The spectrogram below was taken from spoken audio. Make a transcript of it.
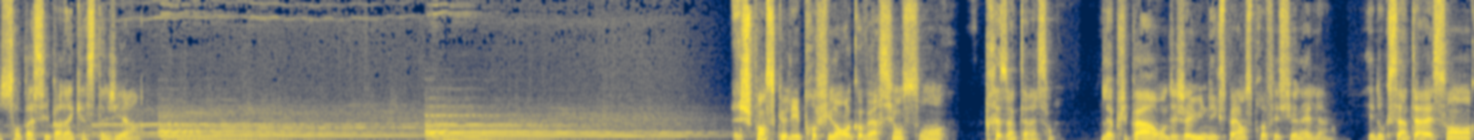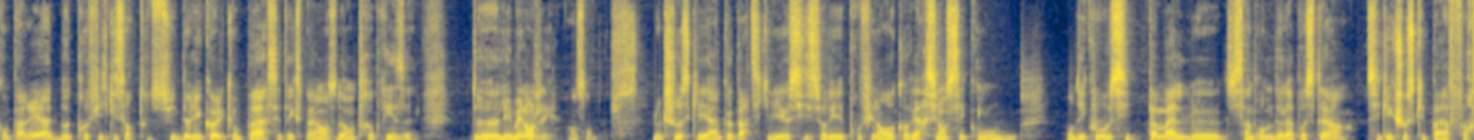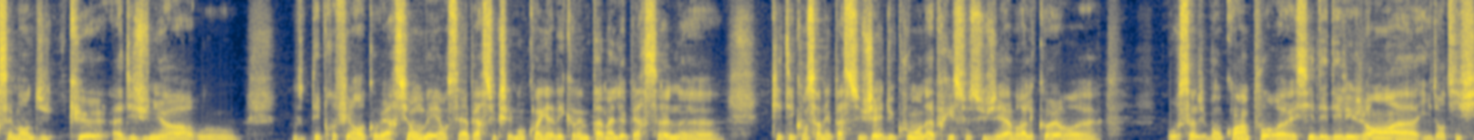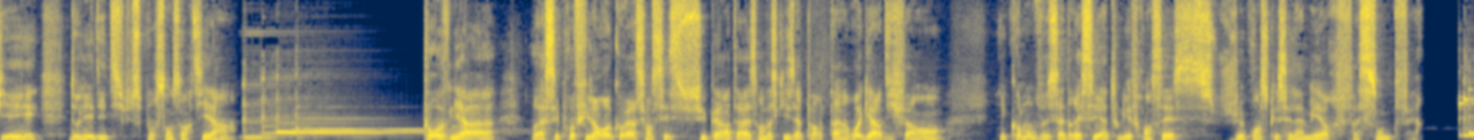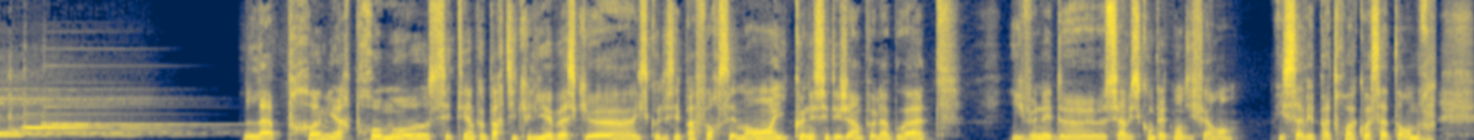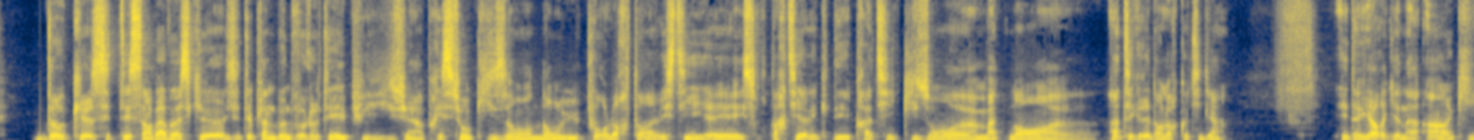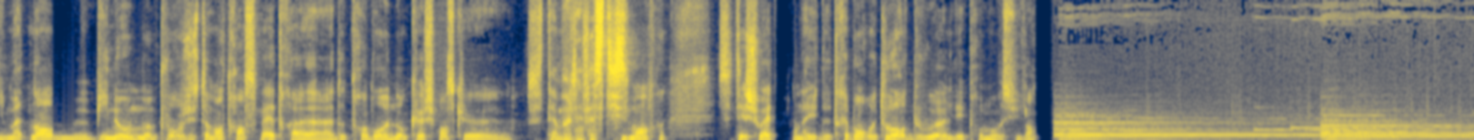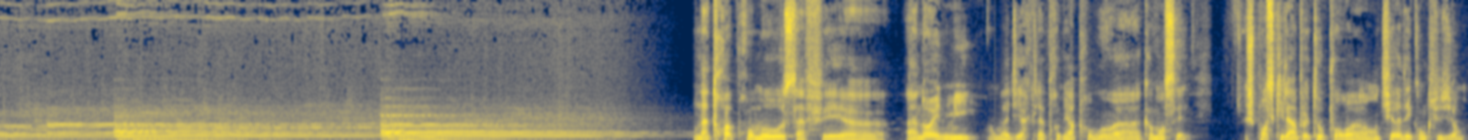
sans passer par la case stagiaire. Je pense que les profils en reconversion sont très intéressants. La plupart ont déjà eu une expérience professionnelle. Et donc c'est intéressant comparé à d'autres profils qui sortent tout de suite de l'école, qui n'ont pas cette expérience d'entreprise, de les mélanger ensemble. L'autre chose qui est un peu particulier aussi sur les profils en reconversion, c'est qu'on on découvre aussi pas mal le syndrome de l'imposteur. C'est quelque chose qui n'est pas forcément dû que à des juniors ou, des profils en reconversion, mais on s'est aperçu que chez Mon Coin, il y avait quand même pas mal de personnes euh, qui étaient concernées par ce sujet. Du coup, on a pris ce sujet à bras le corps euh, au sein du Bon Coin pour euh, essayer d'aider les gens à identifier, donner des tips pour s'en sortir. Pour revenir à, à ces profils en reconversion, c'est super intéressant parce qu'ils apportent un regard différent et comme on veut s'adresser à tous les Français, je pense que c'est la meilleure façon de faire. La première promo, c'était un peu particulier parce que euh, ils se connaissaient pas forcément, ils connaissaient déjà un peu la boîte, ils venaient de services complètement différents, ils savaient pas trop à quoi s'attendre. Donc euh, c'était sympa parce que euh, ils étaient pleins de bonne volonté. Et puis j'ai l'impression qu'ils en ont eu pour leur temps investi et ils sont repartis avec des pratiques qu'ils ont euh, maintenant intégrées dans leur quotidien. Et d'ailleurs, il y en a un qui maintenant me binôme pour justement transmettre à, d'autres promos. Donc je pense que c'était un bon investissement. C'était chouette. On a eu de très bons retours, d'où les promos suivants. A trois promos, ça fait euh, un an et demi, on va dire que la première promo a commencé. Je pense qu'il est un peu tôt pour euh, en tirer des conclusions.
